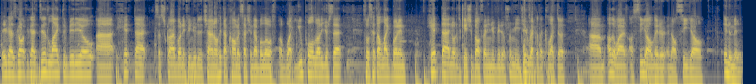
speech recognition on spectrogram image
there you guys go. If you guys did like the video, uh, hit that subscribe button if you're new to the channel. Hit that comment section down below of, of what you pulled out of your set. So let's hit that like button. Hit that notification bell for any new videos from me, Jay Record the Collector. Um, otherwise, I'll see y'all later, and I'll see y'all in a minute.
